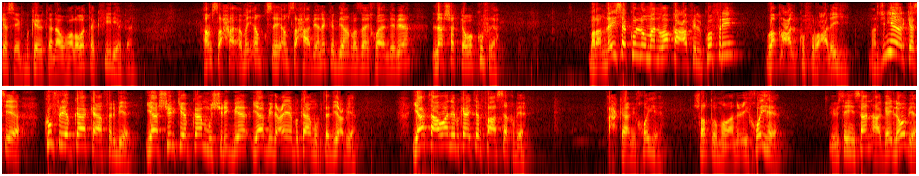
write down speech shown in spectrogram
کەسێک بکەوێتە ناو هەڵەوە تەکفیریەکەن ام ئەمەی ام, قسەی ئەم سەحابیانە کردیان رضای خۆیان دەبێ لا و کفره برام ليس كل من وقع في الكفر وقع الكفر عليه مرجنية هر كفر يبكى كافر بيه يا شرك يبكى مشرك بيه يا بدعة يبكى مبتدع بيه يا تعوان يبكى يتر فاسق بيه أحكامي خويه شرط وموانعي خويه خۆی هەیە پێویستە لو ئاگای لەوە بێ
